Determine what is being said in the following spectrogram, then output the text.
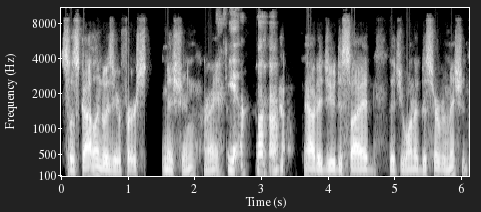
So Scotland was your first mission, right? Yeah. Uh-huh. How did you decide that you wanted to serve a mission?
